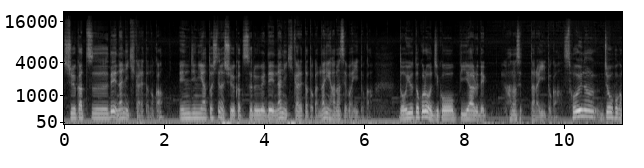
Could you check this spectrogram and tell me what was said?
就活で何聞かれたのかエンジニアとしての就活する上で何聞かれたとか何話せばいいとかどういうところを自己 PR で話せたらいいとかそういうの情報が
